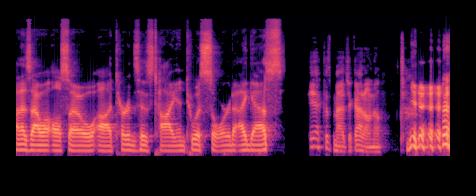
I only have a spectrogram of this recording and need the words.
Hanazawa also uh, turns his tie into a sword, I guess. Yeah, because magic. I don't know.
